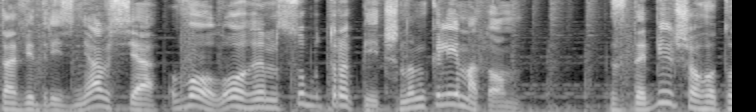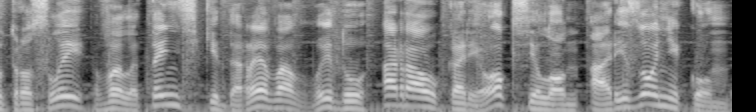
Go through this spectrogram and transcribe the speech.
та відрізнявся вологим субтропічним кліматом. Здебільшого тут росли велетенські дерева виду Араукаріоксілон арізонікум,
